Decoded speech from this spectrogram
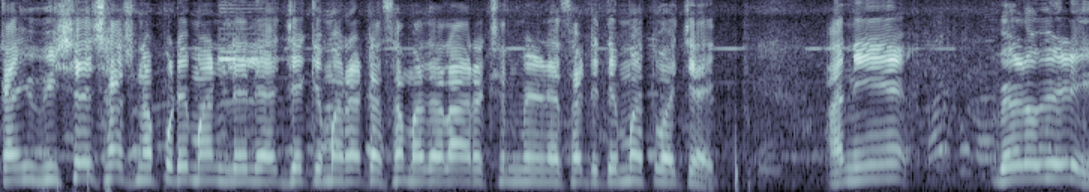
काही विषय शासनापुढे मांडलेले आहेत जे की मराठा समाजाला आरक्षण मिळण्यासाठी ते महत्त्वाचे आहेत. आणि वेळोवेळी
